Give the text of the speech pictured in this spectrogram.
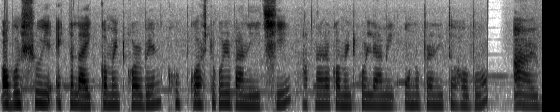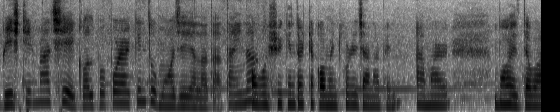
অবশ্যই একটা লাইক কমেন্ট করবেন। খুব কষ্ট করে বানিয়েছি। আপনারা কমেন্ট করলে আমি অনুপ্রাণিত হব। আর বৃষ্টির মাঝে গল্প পড়ার কিন্তু মজাই আলাদা তাই না? অবশ্যই কিন্তু একটা কমেন্ট করে জানাবেন আমার ভয়েস দেওয়া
